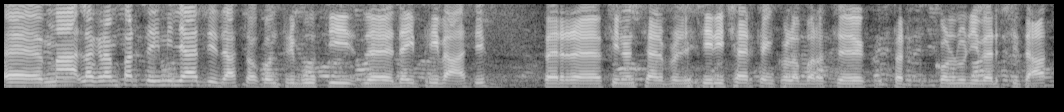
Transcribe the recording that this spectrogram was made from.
eh, ma la gran parte dei miliardi è dato a contributi de dei privati per finanziare progetti di ricerca in collaborazione per, con l'università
